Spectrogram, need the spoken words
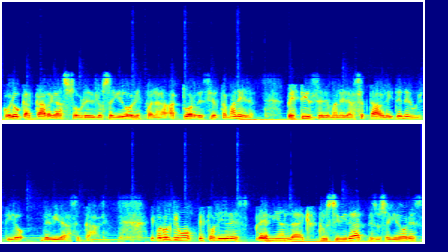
Coloca cargas sobre los seguidores para actuar de cierta manera, vestirse de manera aceptable y tener un estilo de vida aceptable. Y por último, estos líderes premian la exclusividad de sus seguidores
